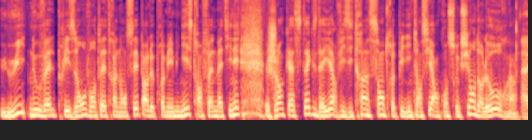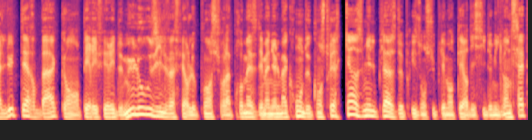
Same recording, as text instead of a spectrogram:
Huit nouvelles prisons vont être annoncées par le Premier ministre en fin de matinée. Jean Castex, d'ailleurs, visitera un centre pénitentiaire en construction dans le Haut-Rhin. À Lutherbach, en périphérie de Mulhouse, il va faire le point sur la promesse d'Emmanuel Macron de construire 15 000 places de prison supplémentaires d'ici 2027.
